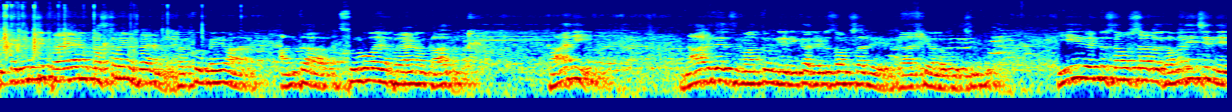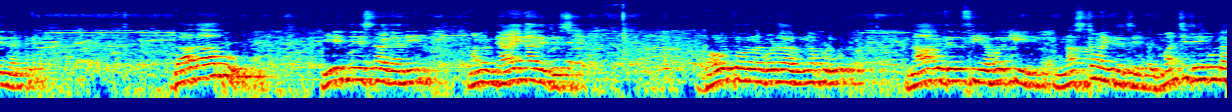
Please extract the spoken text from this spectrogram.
ఇక్కడ నుంచి ప్రయాణం కష్టమైన ప్రయాణం. తక్కువ మేము అంత సులభమైన ప్రయాణం కాదు. కానీ నాకు తెలిసి మాత్రం నేను ఇంకా రెండు సంవత్సరాలు రాజకీయాల్లోకి వచ్చింది. ఈ రెండు సంవత్సరాలు గమనించింది ఏంటంటే దాదాపు ఏం చేసినా కానీ మనం న్యాయంగానే చేసాం. ప్రభుత్వంలో కూడా ఉన్నప్పుడు నాకు తెలిసి ఎవరికి నష్టం అయితే చేయలేదు. మంచి చేయకుండా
